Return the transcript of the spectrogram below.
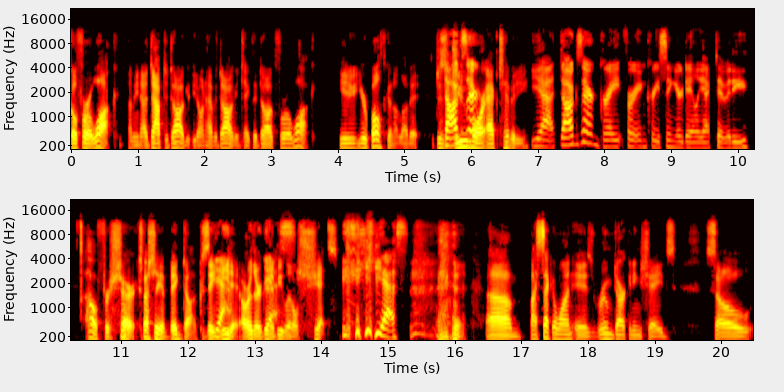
go for a walk i mean adopt a dog if you don't have a dog and take the dog for a walk you, you're both going to love it just Dogs do are- more activity Yeah. Dogs are great for increasing your daily activity. oh for sure especially a big dog because they Yeah. need it or they're going to be little shits yes. um, my second one is room darkening shades. So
